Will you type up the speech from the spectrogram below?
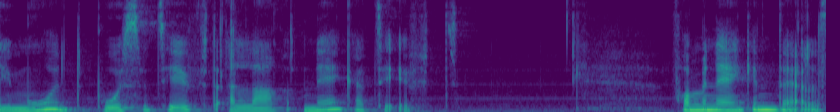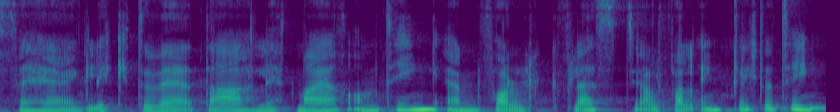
imot? Positivt eller negativt? For min egen del så har jeg likt å vite litt mer om ting enn folk flest, iallfall enkelte ting.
